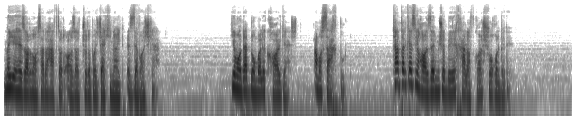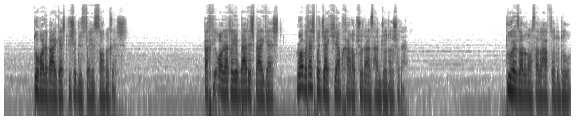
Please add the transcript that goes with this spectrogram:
می 1970 آزاد شده با جکی نایت ازدواج کرد. یه مدت دنبال کار گشت اما سخت بود. کمتر کسی حاضر می‌شد به یه خلافکار شغل بده. دوباره برگشت پیش دوستای سابقش. وقتی عادتهای بعدش برگشت رابطش با جکی هم خراب شده از هم جدا شدن. 2972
